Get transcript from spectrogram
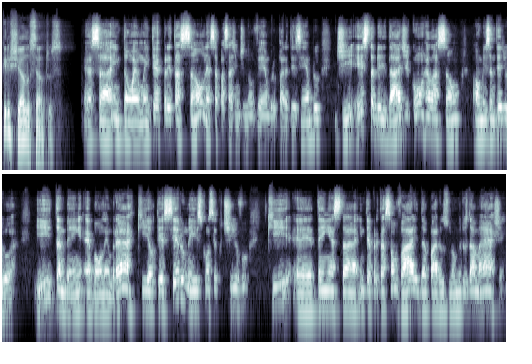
Cristiano Santos. Essa, então, é uma interpretação nessa passagem de novembro para dezembro de estabilidade com relação ao mês anterior. E também é bom lembrar que é o terceiro mês consecutivo que é, tem esta interpretação válida para os números da margem,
